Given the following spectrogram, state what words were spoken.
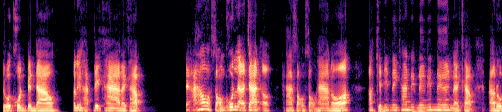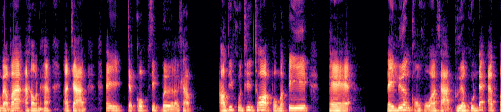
หรือว่าคนเป็นดาวพฤหัสเลขห้านะครับแต่อ้าวสองคนแหละอาจารย์เออห้าสองสองห้าเนาะเอาเขียนนิดนึงข้างนิดนึงนิดนึงนะครับ อารมณ์แบบว่าเอานะอาจารย์ให้จะครบสิบเบอร์แล้วครับ เอาที่คุณชื่นชอบผมมาตีแผ่ในเรื่องของโหราศาสตร์เผื่อคุณได้แอปไป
